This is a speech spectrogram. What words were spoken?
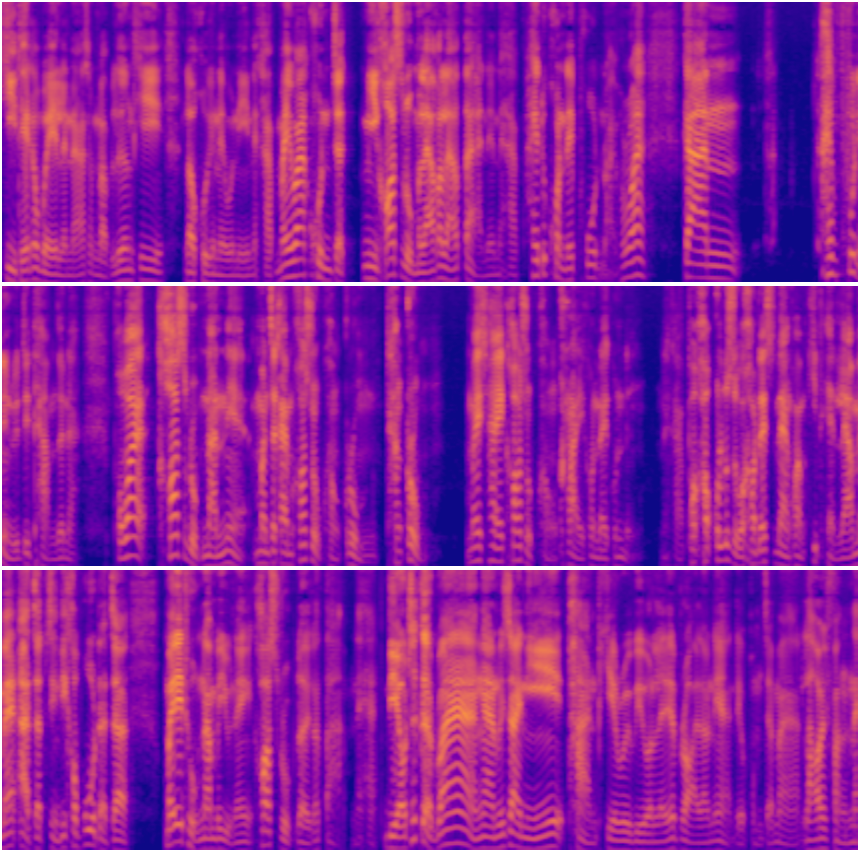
key takeaway เลยนะสำหรับเรื่องที่เราคุยกันในวันนี้นะครับไม่ว่าคุณจะมีข้อสรุปมาแล้วก็แล้วแต่เนี่ยนะครับให้ทุกคนได้พูดหน่อย เพราะว่าการให้พูดอย่างยุติธรรมด้วยนะเพราะว่าข้อสรุปนั้นเนี่ยมันจะกลายเป็นข้อสรุปของกลุ่มทั้งกลุ่ม ไม่ใช่ข้อสรุปของใครคนใดคนหนึ่งนะครับเพราะเขาก็รู้สึกว่าเขาได้แสดงความคิดเห็นแล้วแม้อาจจะสิ่งที่เขาพูดอาจจะไม่ได้ถูกนำไปอยู่ในข้อสรุปเลยก็ตามนะฮะเดี๋ยวถ้าเกิดว่างานวิจัยนี้ผ่าน peer review อะไรเรียบร้อยแล้วเนี่ยเดี๋ยวผมจะมาเล่าให้ฟังใน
